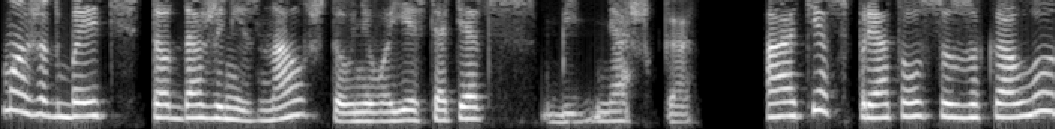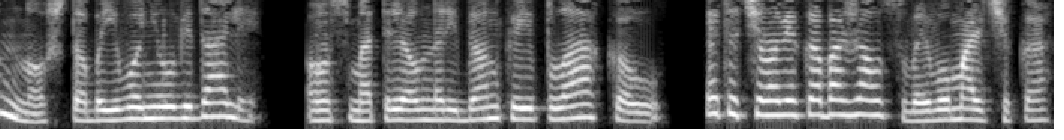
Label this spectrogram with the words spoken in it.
Может быть, тот даже не знал, что у него есть отец, бедняжка. А отец прятался за колонну, чтобы его не увидали. Он смотрел на ребенка и плакал. Этот человек обожал своего мальчика.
